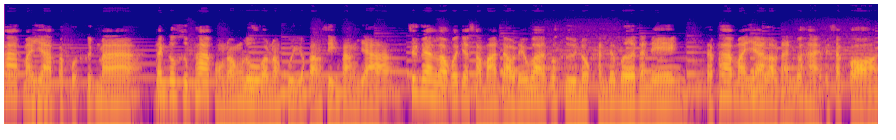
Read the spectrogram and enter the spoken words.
ภาพมายาปรากฏขึ้นมา นั่นก็คือภาพของน้องลูกำลังคุยกับบางสิ่งบางอย่าง ซึ่งนั่นเราก็จะสามารถเดาได้ว่าก็คือนกคันเดอร์เบิร์ดนั่นเอง แต่ภาพมายาเหล่านั้นก็หายไปซะก่อน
